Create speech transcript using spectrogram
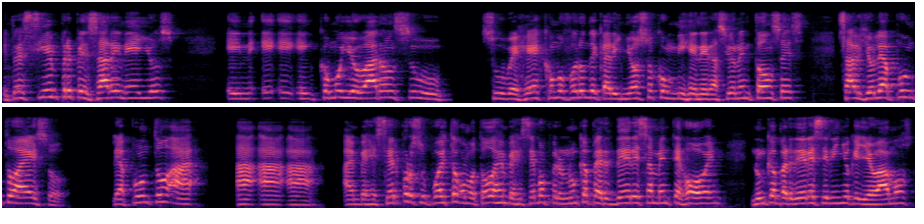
Entonces siempre pensar en ellos, en, e, e, en, cómo llevaron su, su vejez, cómo fueron de cariñosos con mi generación entonces, sabes, yo le apunto a eso, le apunto a, a, a, a envejecer, por supuesto, como todos envejecemos, pero nunca perder esa mente joven, nunca perder ese niño que llevamos.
